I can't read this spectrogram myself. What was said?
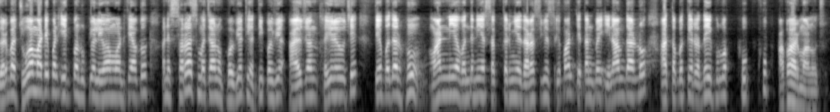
ગરબા જોવા માટે પણ એક પણ રૂપિયો લેવામાં નથી આવતો અને સરસ મજાનું ભવ્યથી અતિભવ્ય આયોજન થઈ રહ્યું છે. તે બદલ હું માનનીય, વંદનીય સત્કર્મીય ધારાસભ્ય શ્રીમાન કેતનભાઈ ઇનામદારનો આ તબક્કે હૃદયપૂર્વક ખૂબ ખૂબ આભાર માનું છું.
